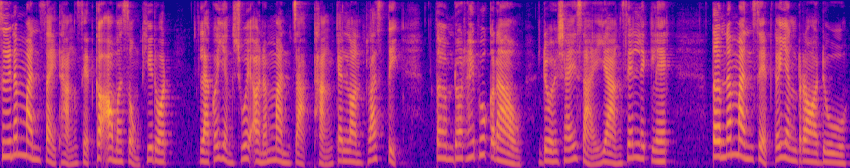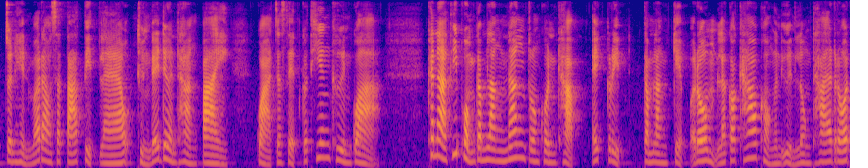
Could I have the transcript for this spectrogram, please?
ซื้อน้ำมันใส่ถังเสร็จก็เอามาส่งที่รถ แล้วก็ยังช่วยเอาน้ำมันจากถังแกลลอนพลาสติก เติมรถให้พวกเรา โดยใช้สายยางเส้นเล็กๆ เติมน้ำมันเสร็จก็ยังรอดู จนเห็นว่าเราสตาร์ตติดแล้วถึงได้เดินทางไป กว่าจะเสร็จก็เที่ยงคืนกว่า ขณะที่ผมกำลังนั่งตรงคนขับ ไอ้กริดกำลังเก็บร่มแล้วก็ข้าวของอื่นๆ ลงท้ายรถ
